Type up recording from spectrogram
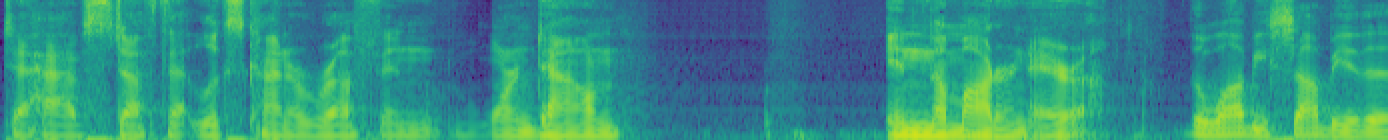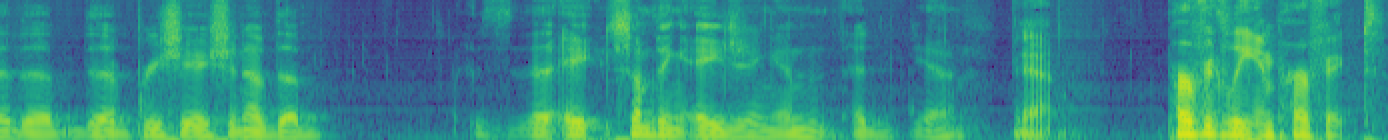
to have stuff that looks kind of rough and worn down in the modern era the wabi sabi, the the, the appreciation of the the something aging and uh, yeah, yeah, perfectly imperfect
